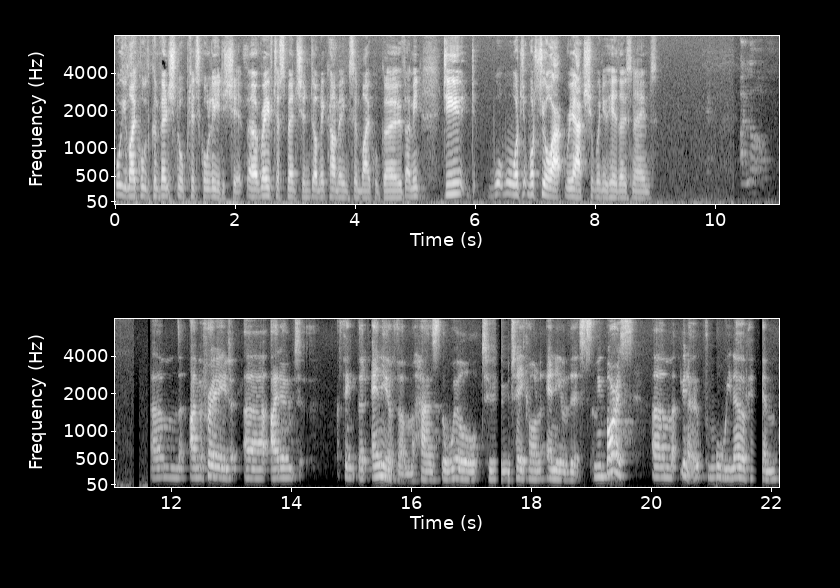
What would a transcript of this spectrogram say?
what you might call the conventional political leadership. Uh, Rafe just mentioned Dominic Cummings and Michael Gove. I mean, do you do, what, what, what's your reaction when you hear those names? I laugh. Um, I'm afraid uh, I don't think that any of them has the will to take on any of this. I mean, Boris, um, you know, from all we know of him,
